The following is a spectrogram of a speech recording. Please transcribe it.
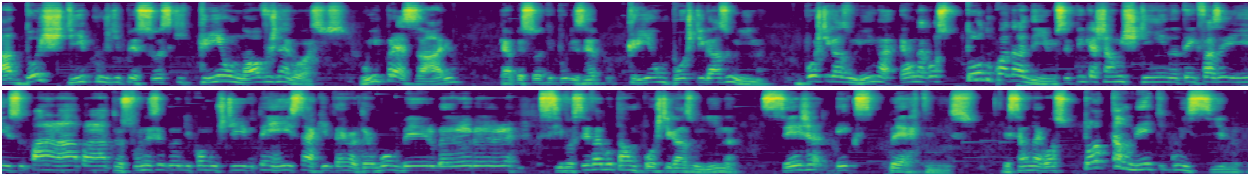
há dois tipos de pessoas que criam novos negócios. O empresário, é a pessoa que, por exemplo, cria um posto de gasolina. Um posto de gasolina é um negócio todo quadradinho. Você tem que achar uma esquina, tem que fazer isso, parará, parará, tem os fornecedores de combustível, tem isso, tem aquilo, tem, tem o bombeiro. Blá, blá, blá. Se você vai botar um posto de gasolina, seja expert nisso. Esse é um negócio totalmente conhecido,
